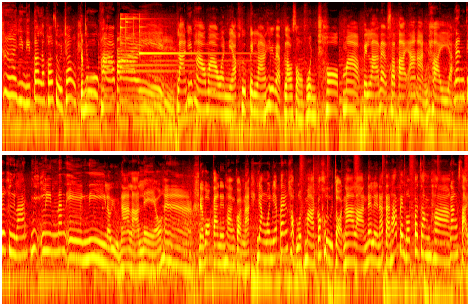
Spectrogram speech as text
ค่ะ ยินดีต้อนรับเข้าสู่ช่องจมูกพาไป ร้านที่พาวมาวันนี้คือเป็นร้านที่แบบเราสองคนชอบมาก เป็นร้านแบบสไตล์อาหารไทยอะนั่นก็คือร้านมิลินนั่นเองนี่เราอยู่หน้าร้านแล้วฮ่าเดี๋ยวบอกการเดินทางก่อนนะ อย่างวันนี้แป้งขับรถมาก็คือจอดหน้าร้านได้เลยนะ แต่ถ้าเป็นรถประจำทางนั่งสาย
